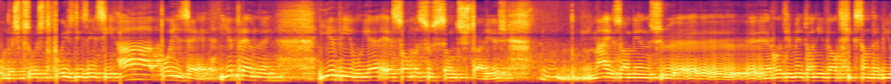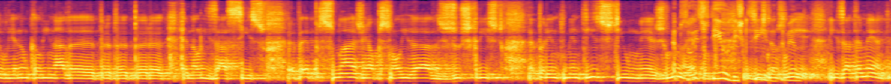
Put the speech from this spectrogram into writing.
onde as pessoas depois dizem assim, ah, pois é, e aprendem. E a Bíblia é só uma sucessão sucessão de histórias, mais ou menos uh, relativamente ao nível de ficção da Bíblia, nunca li nada para, para, para que analisasse isso. A, personagem, a personalidade de Jesus Cristo aparentemente existiu mesmo. A pessoa é? existiu, diz que sim, exatamente. exatamente.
